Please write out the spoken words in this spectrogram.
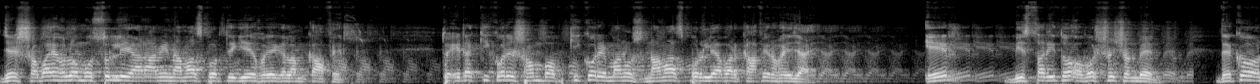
যে সবাই হলো মুসল্লি আর আমি নামাজ পড়তে গিয়ে হয়ে গেলাম কাফের। তো এটা কি করে সম্ভব? কি করে মানুষ নামাজ পড়লে আবার কাফের হয়ে যায়? এর বিস্তারিত অবশ্যই শুনবেন। দেখুন,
